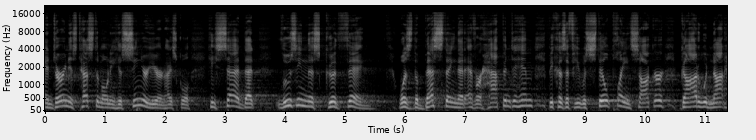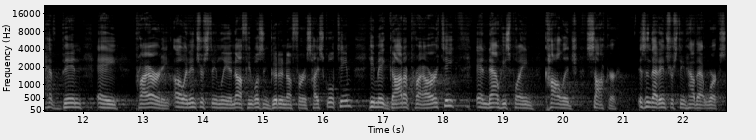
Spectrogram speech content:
And during his testimony, his senior year in high school, he said that losing this good thing was the best thing that ever happened to him because if he was still playing soccer, God would not have been a priority. Oh, and interestingly enough, he wasn't good enough for his high school team. He made God a priority, and now he's playing college soccer. Isn't that interesting how that works?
